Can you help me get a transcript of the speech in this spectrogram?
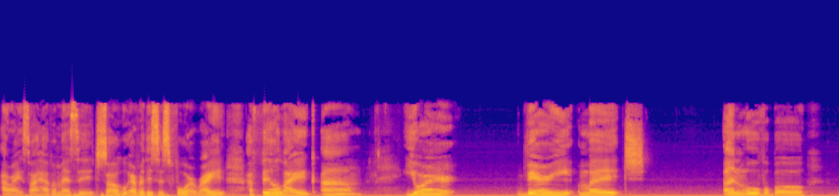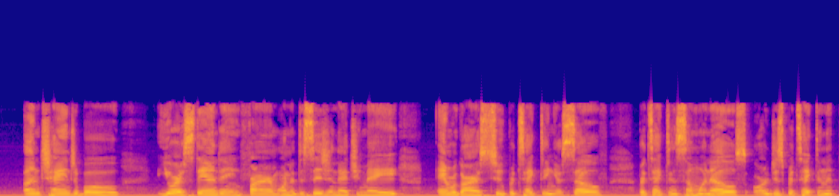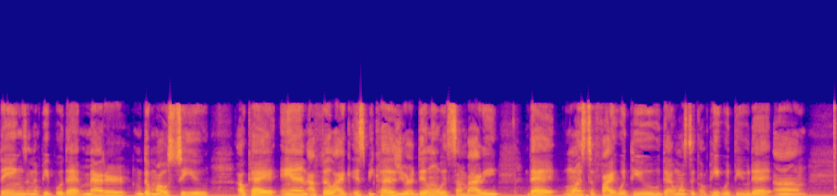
All right, so I have a message. So whoever this is for, right? I feel like um you're very much unmovable, unchangeable. You're standing firm on a decision that you made in regards to protecting yourself, protecting someone else, or just protecting the things and the people that matter the most to you. Okay. And I feel like it's because you're dealing with somebody that wants to fight with you, that wants to compete with you, that um,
